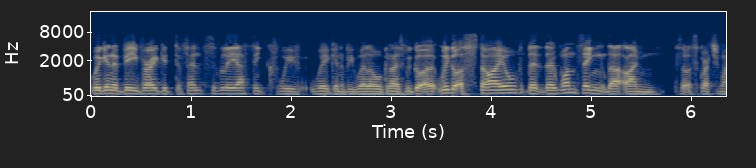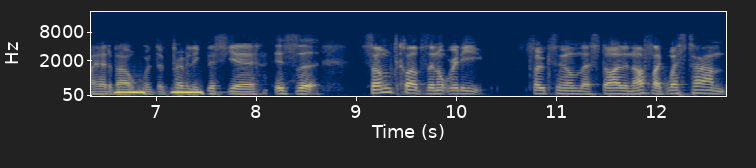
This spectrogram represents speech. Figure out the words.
we're going to be very good defensively. I think we we're going to be well organised. We got a, we got a style. The, the one thing that I'm sort of scratching my head about with the Premier League this year is that some clubs are not really focusing on their style enough. Like West Ham,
